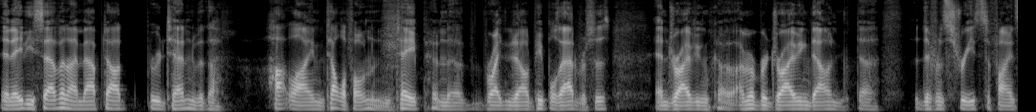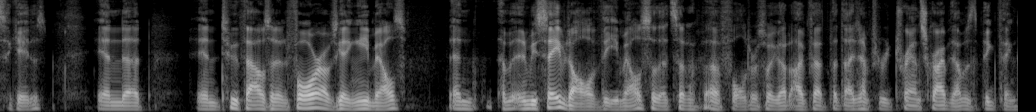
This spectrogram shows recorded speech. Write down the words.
in '87, I mapped out Brood 10 with a hotline telephone and tape and uh, writing down people's addresses and driving. Uh, I remember driving down uh, different streets to find cicadas. In uh, in 2004, I was getting emails. And, and we saved all of the emails, so that's in a, a folder. So I got, I've got, but I didn't have to transcribe. That was the big thing,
